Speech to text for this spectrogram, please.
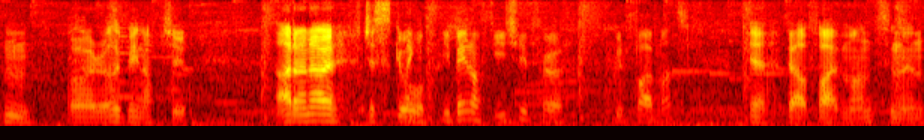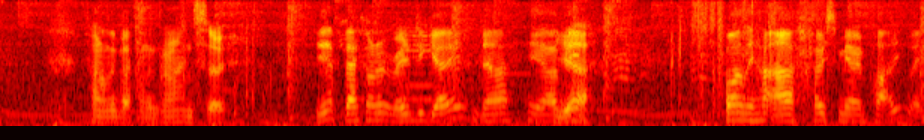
Hmm. What have I really been up to? I don't know. Just school. like, you've been off YouTube for a good five months. Yeah, about five months, and then finally back on the grind. So Yeah, back on it, ready to go. No, yeah. I've been yeah. finally uh, hosting my own party when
